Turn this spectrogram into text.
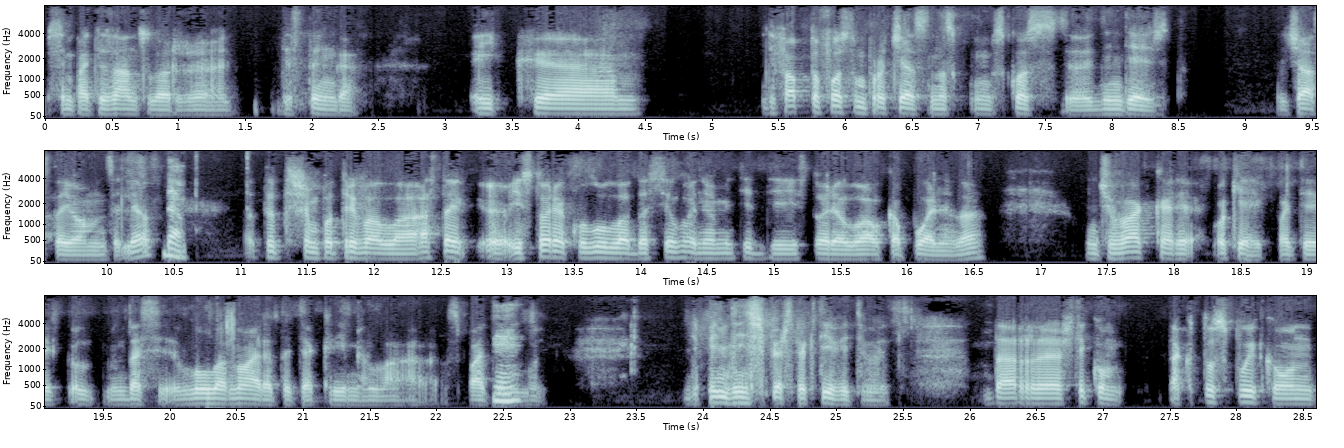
simpatizanților uh, de stânga, e că de fapt, a fost un proces scos din deget. Deci asta eu am înțeles. Da. atât și împotriva la... Asta e istoria cu Lula da Silva ne-a amintit de istoria lui Al Capone, da? Un ceva care, ok, poate da, Lula nu are atâtea crime la spatele mm. lui. Depinde din ce perspective te uiți. Dar știi cum, dacă tu spui că un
